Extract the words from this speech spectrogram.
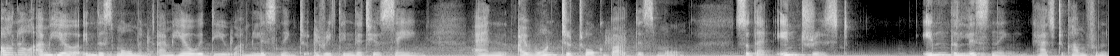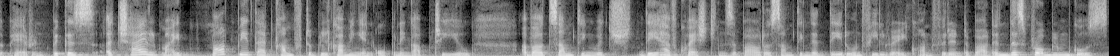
oh no i'm here in this moment. I'm here with you. I'm listening to everything that you're saying. And i want to talk about this more. So that interest in the listening has to come from the parent because a child might not be that comfortable coming and opening up to you about something which they have questions about or something that they don't feel very confident about. And this problem goes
